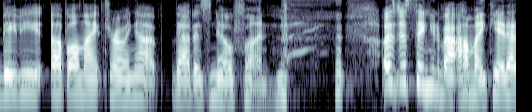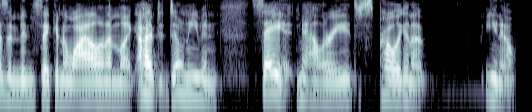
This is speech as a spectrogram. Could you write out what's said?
Baby up all night throwing up. That is no fun. I was just thinking about how my kid hasn't been sick in a while, and I'm like, I don't even say it, Mallory. It's probably gonna you know,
